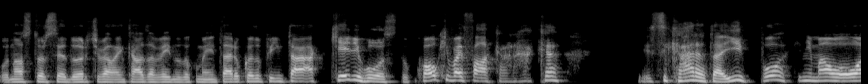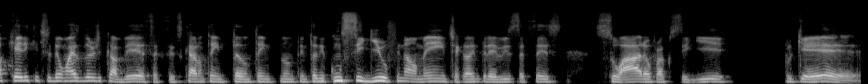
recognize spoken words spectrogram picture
o nosso torcedor estiver lá em casa vendo o documentário, quando pintar aquele rosto, qual que vai falar, caraca, esse cara tá aí, pô, que animal, ou aquele que te deu mais dor de cabeça, que vocês ficaram tentando, tentando, tentando e conseguiu finalmente aquela entrevista que vocês suaram para conseguir, porque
